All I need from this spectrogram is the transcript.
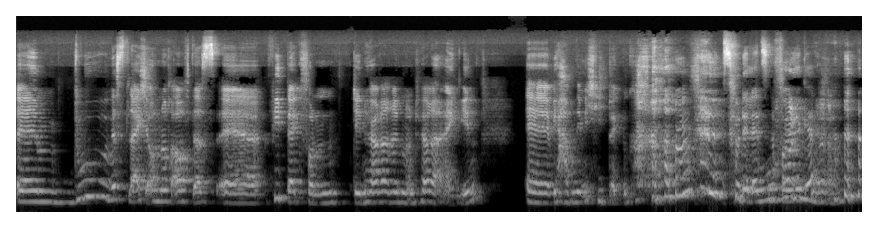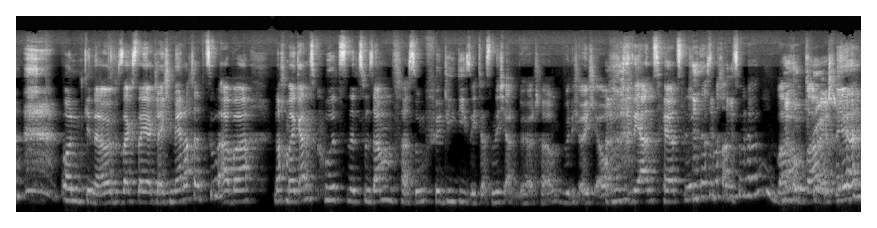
ähm, du wirst gleich auch noch auf das äh, Feedback von den Hörerinnen und Hörern eingehen. Äh, wir haben nämlich Feedback bekommen zu der letzten Folge. Ja. Und genau, du sagst da ja gleich mehr noch dazu, aber noch mal ganz kurz eine Zusammenfassung für die, die sich das nicht angehört haben, würde ich euch auch sehr ans Herz legen, das noch anzuhören. War, No war, pressure. ja,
